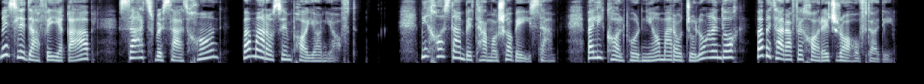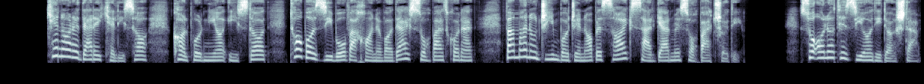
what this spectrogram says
مثل دفعه قبل سطر به سطر خواند و مراسم پایان یافت. می‌خواستم به تماشا بیستم ولی کالپورنیا مرا جلو انداخت و به طرف خارج راه افتادیم. کنار در کلیسا کالپورنیا ایستاد تا با زیبو و خانوادهش صحبت کند و من و جیم با جناب سایک سرگرم صحبت شدیم. سوالات زیادی داشتم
